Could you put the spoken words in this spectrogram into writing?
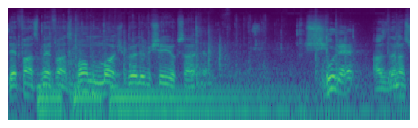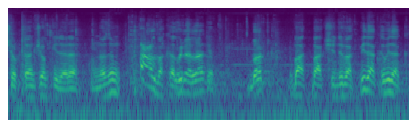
Defans mefans bomboş böyle bir şey yok sana. Bu ne? Azdan az çoktan çok gider ha. Anladın mı? Al bakalım. Bu ne lan? Bak. Bak bak şimdi bak bir dakika bir dakika.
